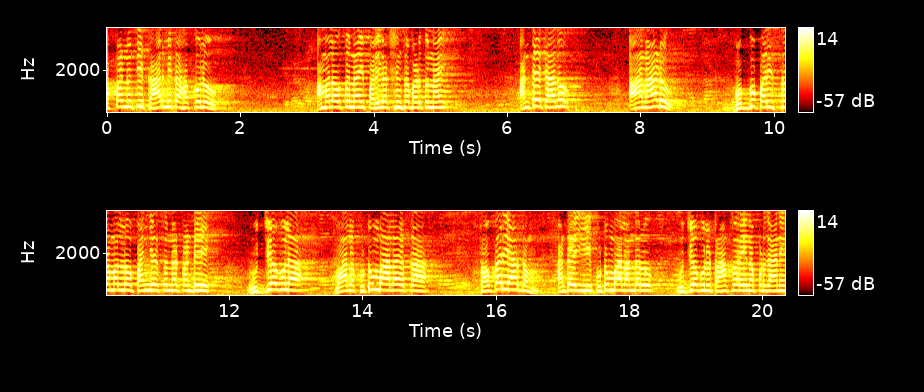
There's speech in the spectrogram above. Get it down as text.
అప్పటి నుంచి కార్మిక హక్కులు అమలవుతున్నాయి పరిరక్షించబడుతున్నాయి. అంతేకాదు ఆనాడు బొగ్గు పరిశ్రమల్లో పనిచేస్తున్నటువంటి ఉద్యోగుల వాళ్ళ కుటుంబాల యొక్క సౌకర్యార్థం అంటే ఈ కుటుంబాలందరూ ఉద్యోగులు ట్రాన్స్ఫర్ అయినప్పుడు కానీ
